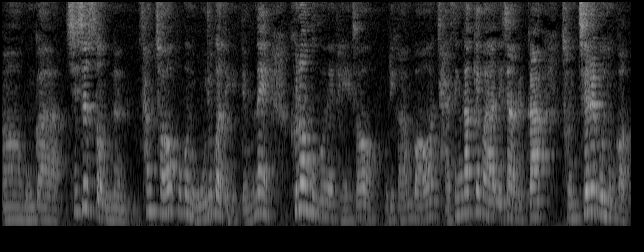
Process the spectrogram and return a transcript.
어, 뭔가 씻을 수 없는 상처 혹은 오류가 되기 때문에 그런 부분에 대해서 우리가 한번 잘 생각해 봐야 되지 않을까 전체를 보는 것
